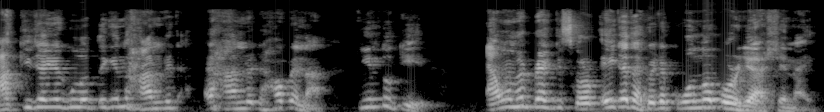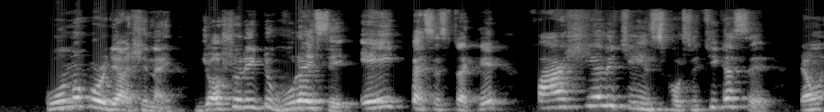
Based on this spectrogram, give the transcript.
বাকি জায়গাগুলোতে কিন্তু হান্ড্রেড হান্ড্রেড হবে না। কিন্তু কি? এমনভাবে প্র্যাকটিস করো। এইটা দেখো, এটা কোনো পর্যায়ে আসে নাই। কোনো পর্যায়ে আসে নাই। যশোর একটু ঘুরাইছে, এই প্যাসেজটাকে পার্শিয়ালি চেঞ্জ করছে, ঠিক আছে? যেমন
